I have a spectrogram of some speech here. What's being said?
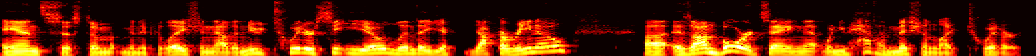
and system manipulation. Now, the new Twitter CEO, Linda Y- Yaccarino, uh, is on board saying that when you have a mission like Twitter,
